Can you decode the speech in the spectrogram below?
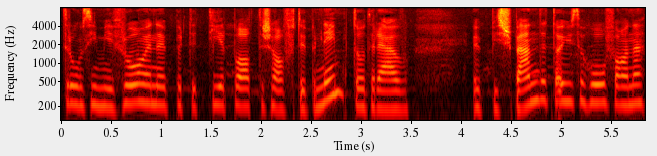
darum sind wir froh, wenn jemand die Tierpatenschaft übernimmt oder auch etwas spendet an unseren Hof. An.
